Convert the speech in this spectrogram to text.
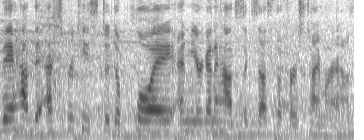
they have the expertise to deploy, and you're going to have success the first time around.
